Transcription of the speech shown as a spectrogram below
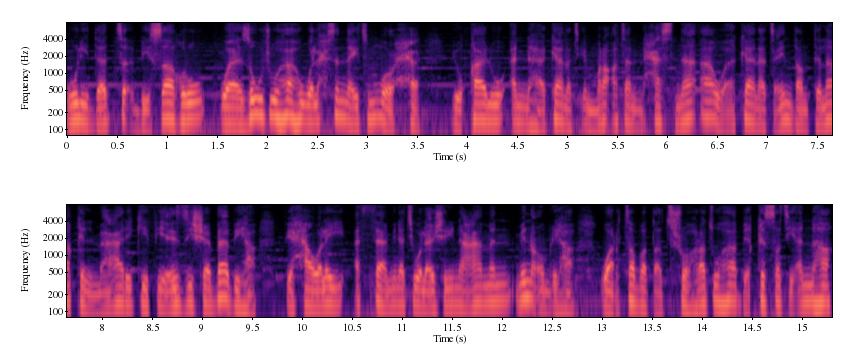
ولدت بصاغرو وزوجها هو الحسن نيتموح يقال أنها كانت امرأة حسناء وكانت عند انطلاق المعارك في عز شبابها في حوالي الثامنة والعشرين عاما من عمرها وارتبطت شهرتها بقصة أنها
